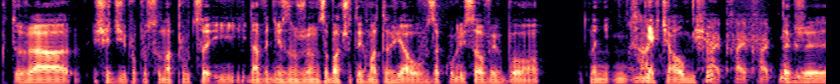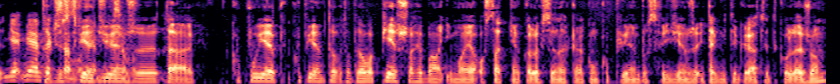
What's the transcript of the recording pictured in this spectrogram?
która siedzi po prostu na półce i nawet nie zdążyłem zobaczyć tych materiałów zakulisowych, bo no nie, nie, nie chciało mi się. Hype, hype, hype. Także, Mia- miałem także tak samo. stwierdziłem, tak że tak. Kupuję, kupiłem to, to była pierwsza chyba i moja ostatnia kolekcjonerka, jaką kupiłem, bo stwierdziłem, że i tak mi te graty tylko leżą.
